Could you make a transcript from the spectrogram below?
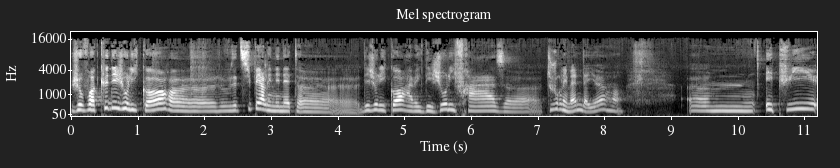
je vois que des jolis corps. Euh, vous êtes super les nénettes, euh, des jolis corps avec des jolies phrases, euh, toujours les mêmes d'ailleurs. Et puis,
